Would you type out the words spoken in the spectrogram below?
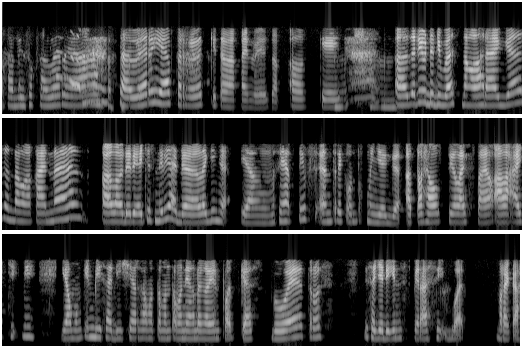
makan besok sabar ya. Sabar ya perut kita makan besok. Oke. Okay. uh, eh, tadi udah dibahas tentang olahraga tentang makanan kalau dari Eci sendiri ada lagi nggak yang maksudnya tips and trick untuk menjaga atau healthy lifestyle ala Eci nih yang mungkin bisa di share sama teman-teman yang dengerin podcast gue terus bisa jadi inspirasi buat mereka.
